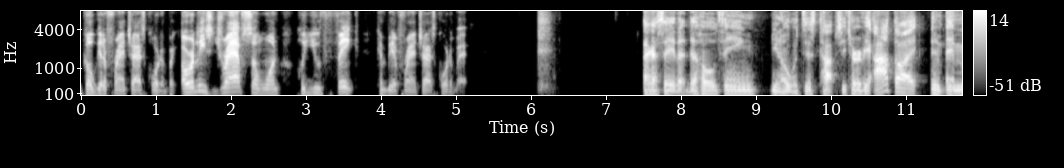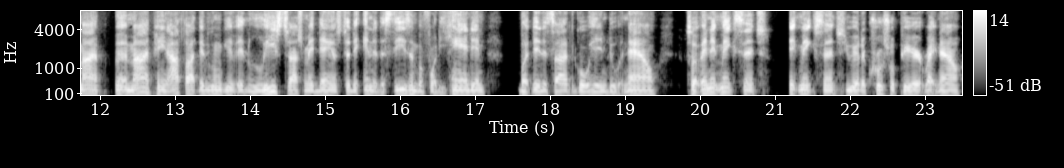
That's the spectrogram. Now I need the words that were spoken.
go get a franchise quarterback, or at least draft someone who you think can be a franchise quarterback. like I say, that the whole thing, you know, with this topsy turvy. I thought, in, in my in my opinion, I thought they were going to give at least Josh McDaniels to the end of the season before they hand him, but they decided to go ahead and do it now. So, and it makes sense. It makes sense. You're at a crucial period right now.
